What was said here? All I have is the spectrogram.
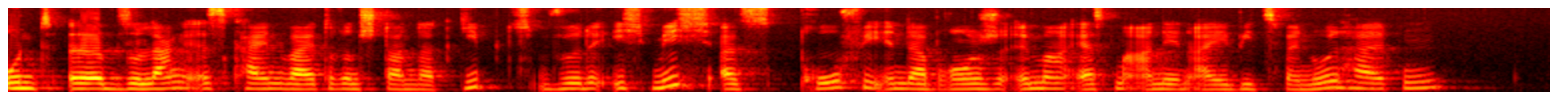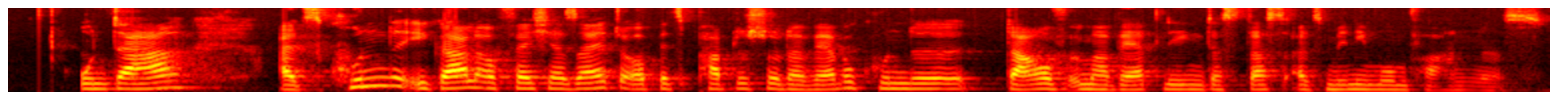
Und äh, solange es keinen weiteren Standard gibt, würde ich mich als Profi in der Branche immer erstmal an den IEB 2.0 halten und da als Kunde, egal auf welcher Seite, ob jetzt Publisher oder Werbekunde, darauf immer Wert legen, dass das als Minimum vorhanden ist.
